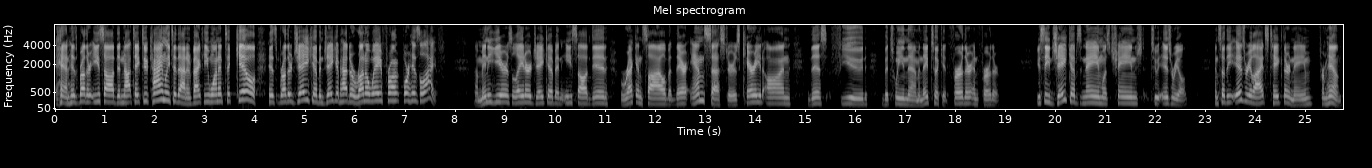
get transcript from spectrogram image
And his brother Esau did not take too kindly to that. In fact, he wanted to kill his brother Jacob, and Jacob had to run away from, for his life. Now, many years later, Jacob and Esau did reconcile, but their ancestors carried on this feud between them, and they took it further and further. You see, Jacob's name was changed to Israel. And so the Israelites take their name from him.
